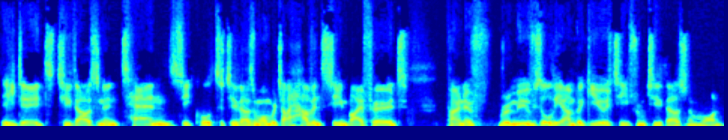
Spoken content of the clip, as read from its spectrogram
He did 2010 sequel to 2001, which I haven't seen, but I've heard kind of removes all the ambiguity from 2001.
